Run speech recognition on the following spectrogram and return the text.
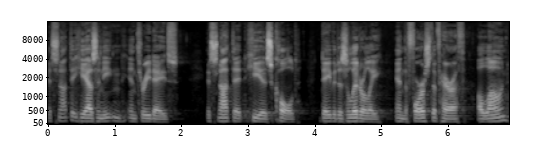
It's not that he hasn't eaten in three days, it's not that he is cold. David is literally in the forest of Hereth, alone,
